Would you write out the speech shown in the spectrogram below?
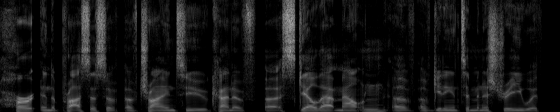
hurt in the process of of trying to kind of uh, scale that mountain of of getting into ministry with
